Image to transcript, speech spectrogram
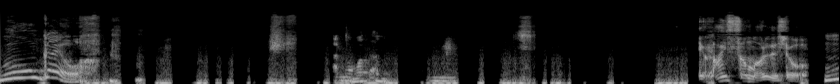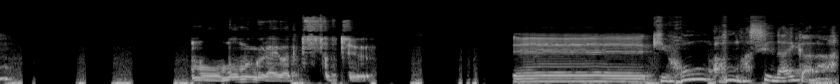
無音かよあ、止まったの？いや、アイスさんもあるでしょ？ん？もう、揉むぐらいはしょっちゅう。えー、基本あんましないかな。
